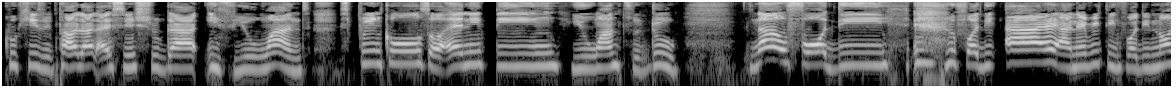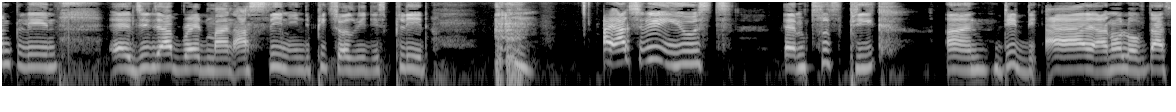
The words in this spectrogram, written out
cookies with powdered icing sugar if you want sprinkles or anything you want to do now for the for the eye and everything for the non-plain uh, gingerbread man as seen in the pictures we displayed i actually used um toothpick and did the eye and all of that.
